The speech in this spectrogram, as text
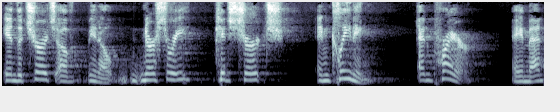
in the church of, you know, nursery, kids church and cleaning and prayer. Amen.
